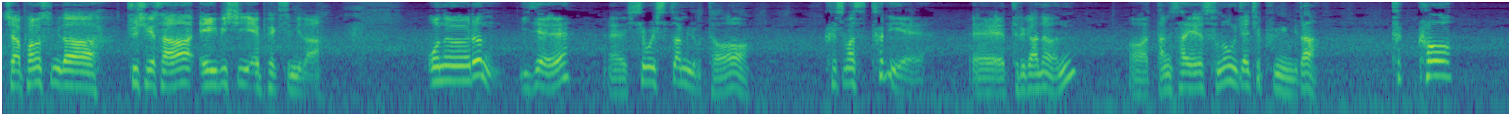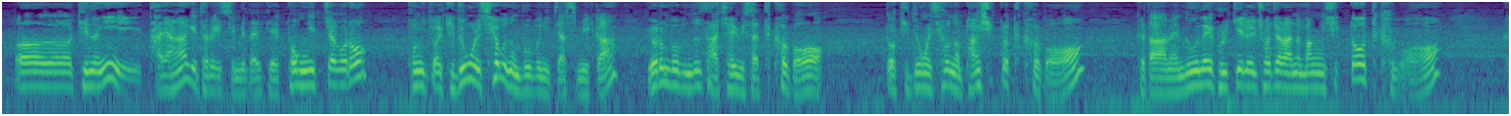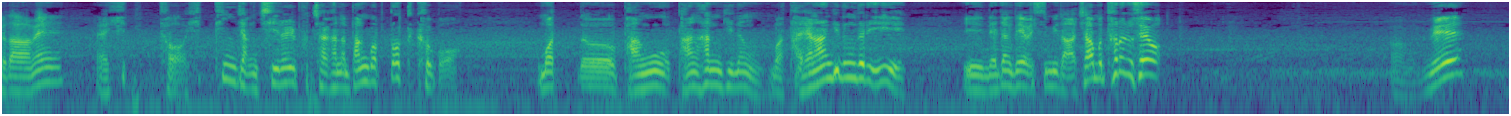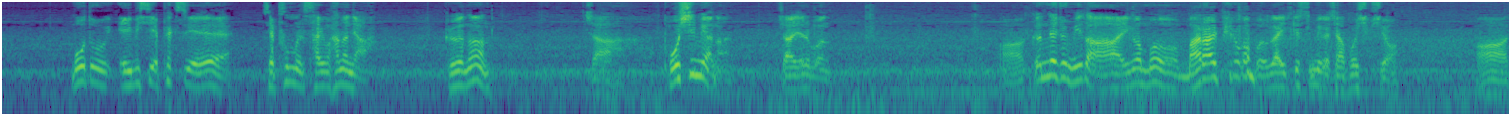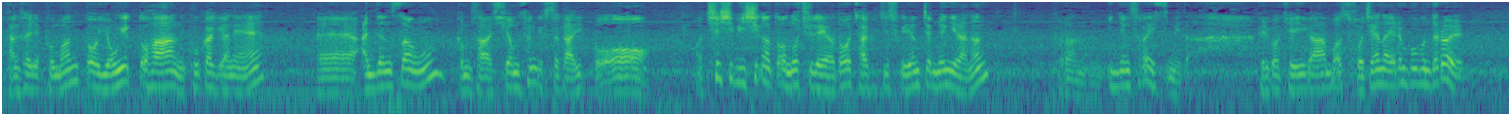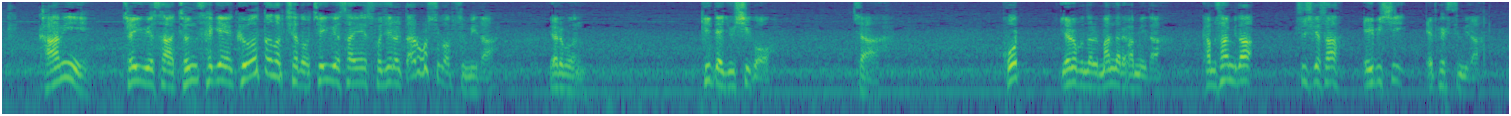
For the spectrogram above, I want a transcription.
자, 반갑습니다. 주식회사 ABC FX입니다. 오늘은 이제 10월 13일부터 크리스마스 트리에 에, 들어가는 어, 당사의 스노우제 제품입니다. 특허 어, 기능이 다양하게 들어 있습니다. 이렇게 독립적으로 독립적으로 기둥을 세우는 부분 있지 않습니까? 이런 부분들 다 저희 회사 특허고 또 기둥을 세우는 방식도 특허고 그 다음에 눈의 굵기를 조절하는 방식도 특허고 그 다음에 히터, 히팅 장치를 부착하는 방법도 특허고 뭐 또 방우, 방한 기능, 뭐 다양한 기능들이 이 내장되어 있습니다. 자, 한번 털어주세요. 어, 왜 모두 ABC FX의 제품을 사용하느냐? 그거는 자 보시면은 자 여러분 어, 끝내줍니다. 이거 뭐 말할 필요가 뭐가 있겠습니까? 자 보십시오. 어, 당사 제품은 또 용액 또한 국가기관의 에, 안전성 검사 시험 성적서가 있고 어, 72시간 동안 노출되어도 자극지수가 0.0이라는 그런 인증서가 있습니다. 그리고 저희가 뭐 소재나 이런 부분들을 감히 저희 회사 전 세계 그 어떤 업체도 저희 회사의 소재를 따라올 수가 없습니다. 여러분 기대해 주시고 자 곧 여러분들 만나러 갑니다. 감사합니다. 주식회사 ABC FX입니다.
